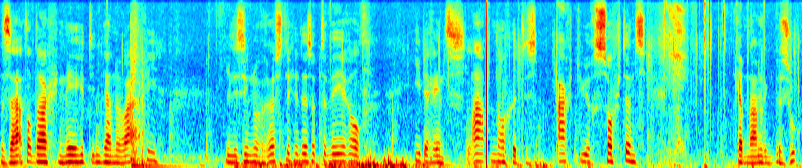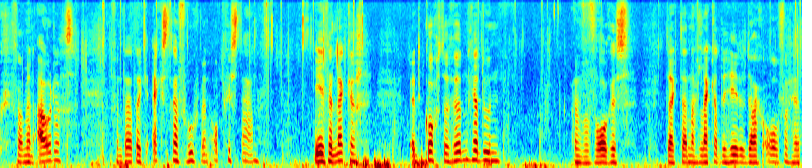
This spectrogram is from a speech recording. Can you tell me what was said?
zaterdag 19 januari. Jullie zien hoe rustig het is op de wereld. Iedereen slaapt nog. Het is 8 uur ochtends. Ik heb namelijk bezoek van mijn ouders. Vandaar dat ik extra vroeg ben opgestaan. Even lekker een korte run ga doen. En vervolgens dat ik dan nog lekker de hele dag over heb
